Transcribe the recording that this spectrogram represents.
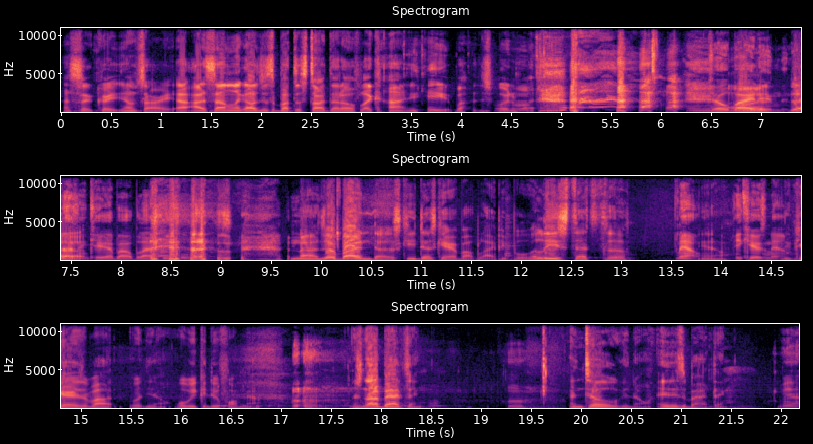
That's so crazy. I'm sorry. I, I sounded like I was just about to start that off like Kanye about Jordan. Joe Oh, Biden no. doesn't care about black people. nah, Joe Biden does. He does care about black people. At least that's the now, you know he cares now. he cares about what you know what we could do for him now. It's not a bad thing. Mm. Until you know it is a bad thing. Yeah.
